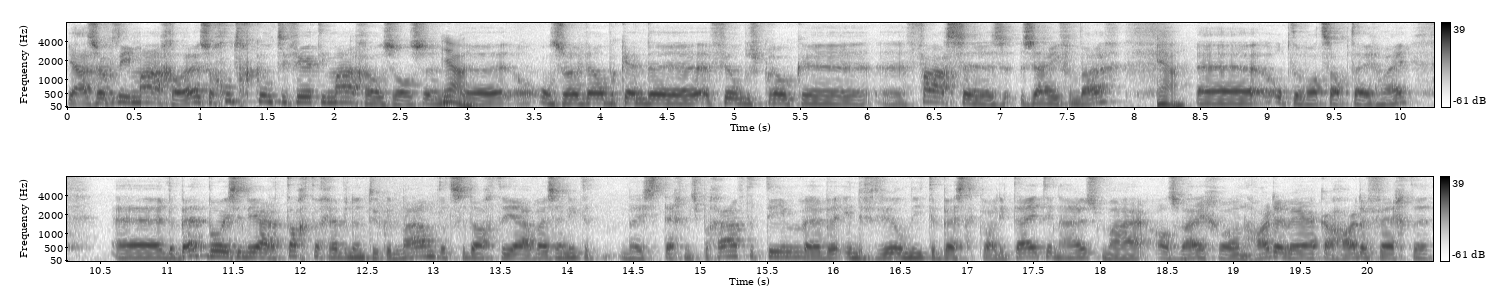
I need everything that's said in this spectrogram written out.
Ja, zo ook het imago. Hè? Zo goed gecultiveerd imago. Zoals een, eh, onze welbekende, veelbesproken uh, fase zei vandaag. Ja. Uh, op de WhatsApp tegen mij. de Bad Boys in de jaren 80 hebben natuurlijk een naam. Dat ze dachten, ja, wij zijn niet het meest technisch begaafde team. We hebben individueel niet de beste kwaliteit in huis. Maar als wij gewoon harder werken, harder vechten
